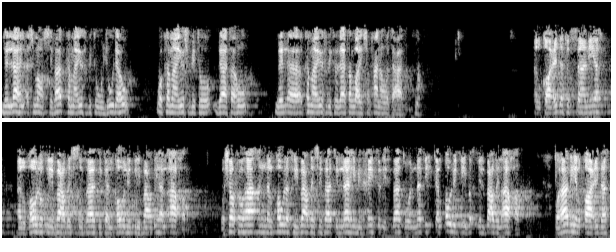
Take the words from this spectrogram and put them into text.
لله الأسماء والصفات كما يثبت وجوده وكما يثبت ذاته كما يثبت ذات الله سبحانه وتعالى نعم. القاعدة الثانية القول في بعض الصفات كالقول في بعضها الآخر وشرحها أن القول في بعض صفات الله من حيث الإثبات والنفي كالقول في البعض الآخر. وهذه القاعدة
